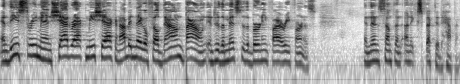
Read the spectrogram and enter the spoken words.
And these three men, Shadrach, Meshach, and Abednego, fell down bound into the midst of the burning fiery furnace. And then something unexpected happened.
